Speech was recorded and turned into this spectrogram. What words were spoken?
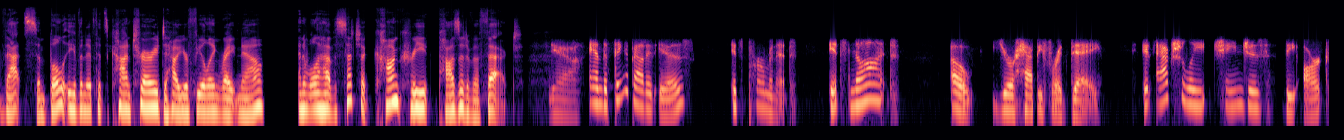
that simple, even if it's contrary to how you're feeling right now, and it will have such a concrete positive effect. Yeah. And the thing about it is, it's permanent. It's not, oh, you're happy for a day. It actually changes the arc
